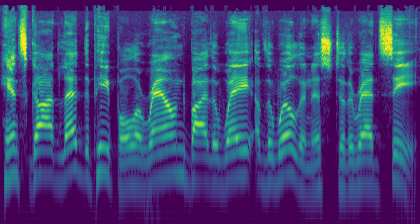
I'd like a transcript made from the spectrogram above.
Hence God led the people around by the way of the wilderness to the Red Sea.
